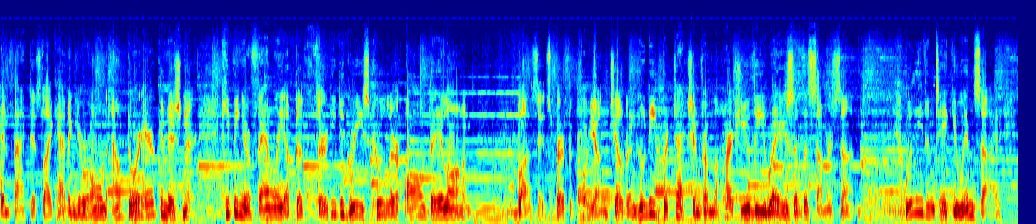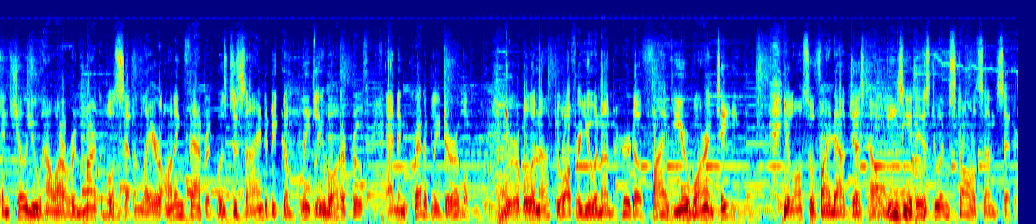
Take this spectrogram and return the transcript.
In fact, it's like having your own outdoor air conditioner, keeping your family up to 30 degrees cooler all day long. Plus, it's perfect for young children who need protection from the harsh UV rays of the summer sun. We'll even take you inside and show you how our remarkable seven-layer awning fabric was designed to be completely waterproof and incredibly durable. Durable enough to offer you an unheard of five-year warranty. You'll also find out just how easy it is to install Sunsetter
